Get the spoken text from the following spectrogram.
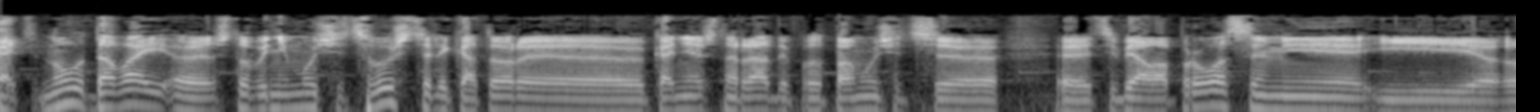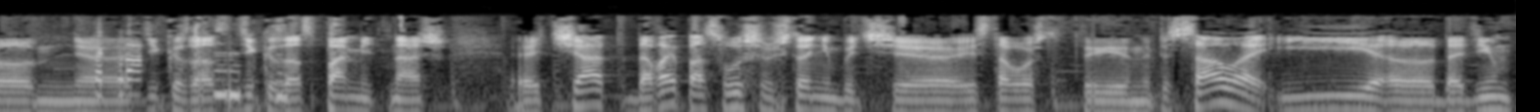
Кать, ну давай, э, чтобы не мучить слушателей, которые, конечно, рады помучить э, э, тебя вопросами и э, дико, за, дико заспамить наш чат, давай послушаем что-нибудь из того, что ты написала, и э, дадим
